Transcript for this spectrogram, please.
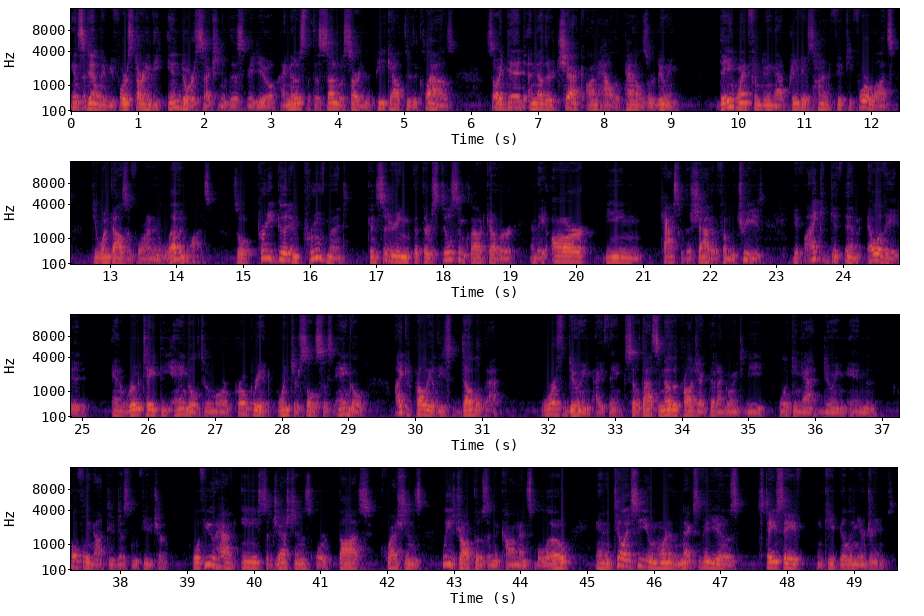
Incidentally, before starting the indoor section of this video, I noticed that the sun was starting to peek out through the clouds, so I did another check on how the panels were doing. They went from doing that previous 154 watts to 1,411 watts. So a pretty good improvement considering that there's still some cloud cover and they are being cast with a shadow from the trees. If I could get them elevated and rotate the angle to a more appropriate winter solstice angle, I could probably at least double that. Worth doing, I think. So that's another project that I'm going to be looking at doing in the hopefully not too distant future. Well, if you have any suggestions or thoughts, questions, please drop those in the comments below. And until I see you in one of the next videos, stay safe and keep building your dreams.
